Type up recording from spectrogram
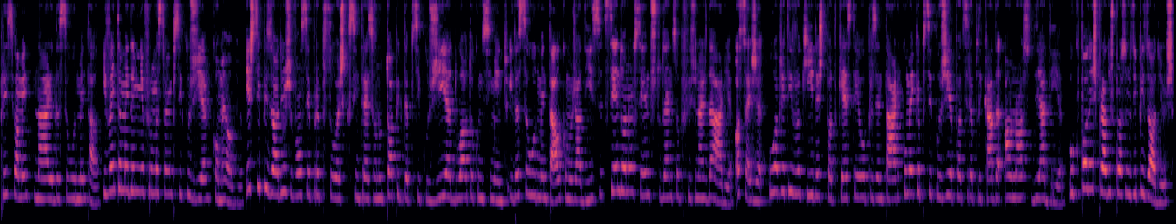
principalmente na área da saúde mental. E vem também da minha formação em psicologia, como é óbvio. Estes episódios vão ser para pessoas que se interessam no tópico da psicologia, do autoconhecimento e da saúde mental, como eu já disse, sendo ou não sendo estudantes ou profissionais da área. Ou seja, o objetivo aqui deste podcast é eu apresentar como é que a psicologia pode ser aplicada ao nosso dia a dia. O que podem esperar dos próximos episódios?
